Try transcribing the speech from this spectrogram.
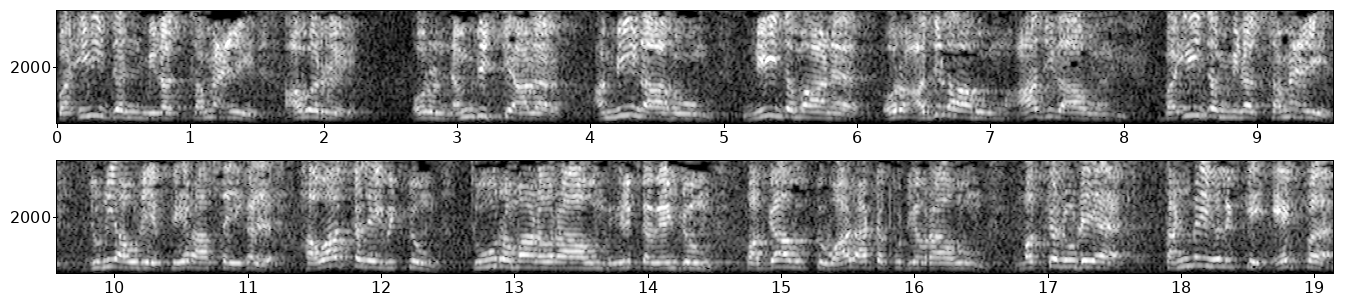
பஈதன் மின தமை அவர் ஒரு நம்பிக்கையாளர் அமீனாகவும் நீதமான ஒரு அதிலாகவும் ஆதிலாகவும் பஈதம் மின தமிழ் துனியாவுடைய பேராசைகள் ஹவாக்களை விட்டும் தூரமானவராகவும் இருக்க வேண்டும். பகாவுக்கு வாழாட்டக்கூடியவராகவும் மக்களுடைய தன்மைகளுக்கு ஏற்ப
